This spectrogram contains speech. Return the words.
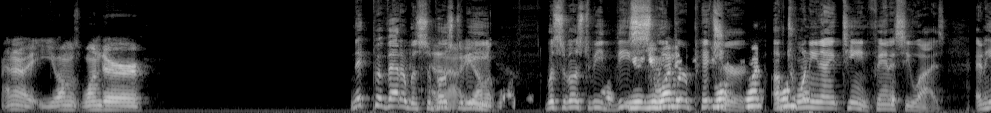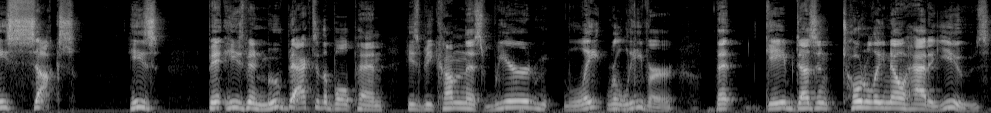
I don't know. You almost wonder. Nick Pivetta was supposed to be was supposed to be the you, you wonder, pitcher you of 2019 fantasy wise, and he sucks. He's been, he's been moved back to the bullpen. He's become this weird late reliever that Gabe doesn't totally know how to use,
